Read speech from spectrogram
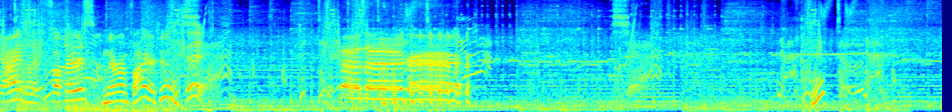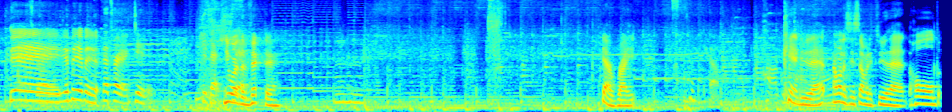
Die, motherfuckers. And they're on fire too. Good. Berserker! Yay, you did it. That's right, I did it. Did that You are the victor. Yeah, right. Can't do that. I want to see somebody do that. Hold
